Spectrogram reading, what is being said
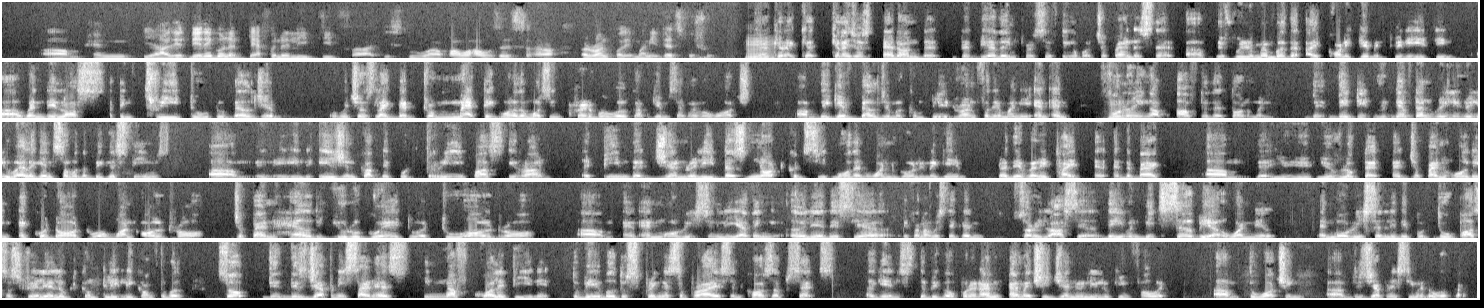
um, and yeah, they, they're going to definitely give uh, these two uh, powerhouses uh, a run for their money. That's for sure. Mm. Yeah, can I can, can I just add on that that the other impressive thing about Japan is that uh, if we remember that iconic game in 2018 uh, when they lost I think three two to Belgium, which was like that dramatic one of the most incredible World Cup games I've ever watched. Um, they gave Belgium a complete run for their money, and and hmm. following mm. up after that tournament, they, they did they've done really really well against some of the biggest teams. Um, in, in the Asian Cup, they put three past Iran a team that generally does not concede more than one goal in a game. Right? They're very tight at, at the back. Um, you, you, have looked at, at Japan holding Ecuador to a one-all draw. Japan held Uruguay to a two-all draw. Um, and, and more recently, I think earlier this year, if I'm not mistaken, sorry, last year, they even beat Serbia 1 0. And more recently, they put two past Australia, looked completely comfortable. So th- this Japanese side has enough quality in it to be able to spring a surprise and cause upsets against the bigger opponent. I'm I'm actually genuinely looking forward um, to watching uh, this Japanese team at the World Cup.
